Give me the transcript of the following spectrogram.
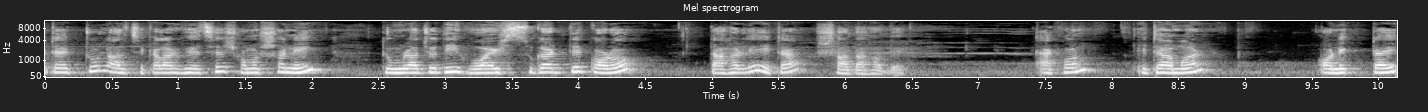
এটা একটু লালচে কালার হয়েছে, সমস্যা নেই। তোমরা যদি হোয়াইট সুগার দিয়ে করো তাহলে এটা সাদা হবে। এখন এটা আমার অনেকটাই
